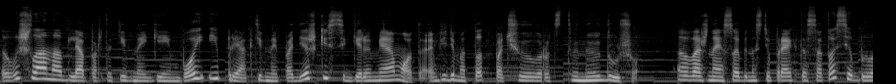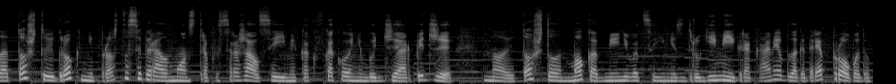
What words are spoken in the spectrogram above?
Вышла она для портативной Game Boy и при активной поддержке Сигеру Миямото. Видимо, тот почуял родственную душу. Важной особенностью проекта Сатоси было то, что игрок не просто собирал монстров и сражался ими, как в какой-нибудь JRPG, но и то, что он мог обмениваться ими с другими игроками благодаря проводу,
